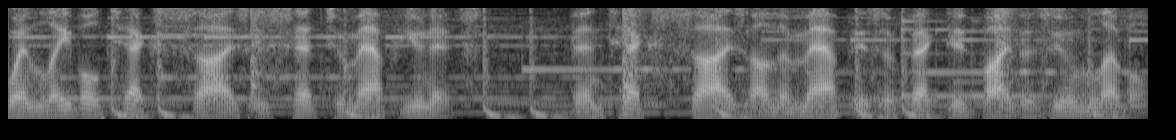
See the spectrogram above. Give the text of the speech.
When label text size is set to map units, then text size on the map is affected by the zoom level.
